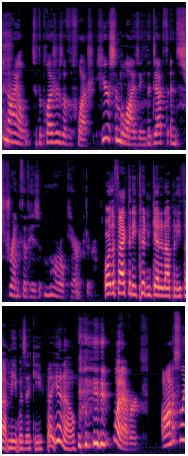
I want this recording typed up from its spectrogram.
denial to the pleasures of the flesh, here symbolizing the depth and strength of his moral character. Or the fact that he couldn't get it up and he thought meat was icky. But you know. Whatever. Honestly,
